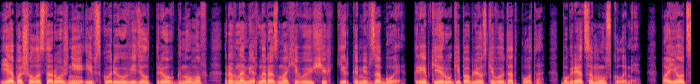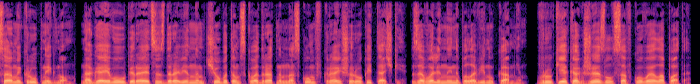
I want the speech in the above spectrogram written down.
Я пошел осторожнее и вскоре увидел трех гномов, равномерно размахивающих кирками в забое. Крепкие руки поблескивают от пота, бугрятся мускулами. Поет самый крупный гном. Нога его упирается здоровенным чоботом с квадратным носком в край широкой тачки, заваленной наполовину камнем. В руке, как жезл, совковая лопата.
